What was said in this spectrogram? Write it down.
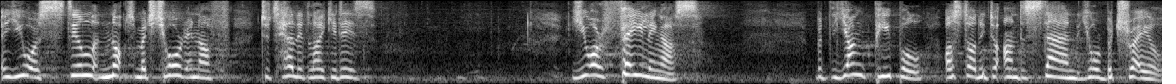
and you are still not mature enough to tell it like it is. You are failing us. But the young people are starting to understand your betrayal.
